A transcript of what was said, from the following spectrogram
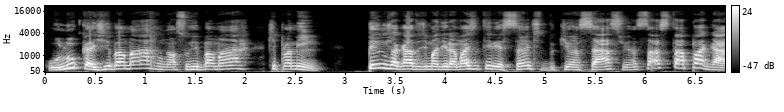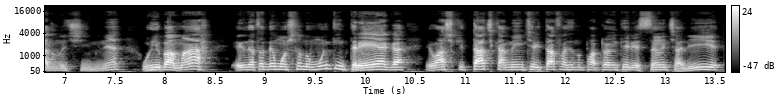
o Lucas Ribamar, o nosso Ribamar, que para mim tem jogado de maneira mais interessante do que o Ansassi. O Ansassi está apagado no time, né? O Ribamar ele ainda está demonstrando muita entrega. Eu acho que taticamente ele está fazendo um papel interessante ali,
